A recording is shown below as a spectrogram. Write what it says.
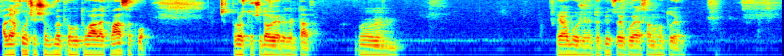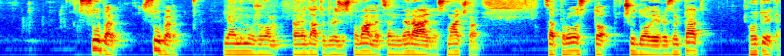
але я хочу, щоб ви приготували класику. Просто чудовий результат. М. Я обожнюю ту піцу, яку я сам готую. Супер, супер. Я не можу вам передати, друзі, словами. Це нереально смачно. Це просто чудовий результат. Готуйте,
